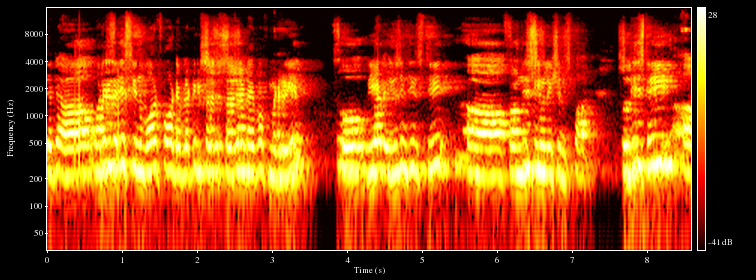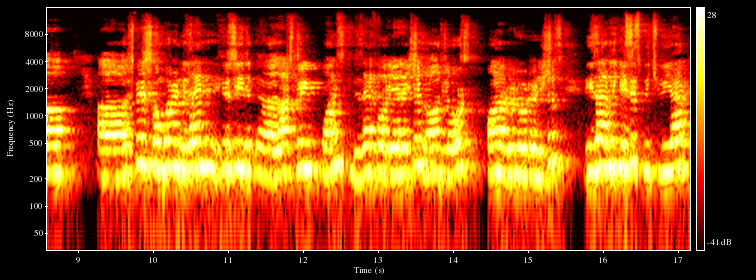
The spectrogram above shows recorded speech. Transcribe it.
That uh, what is the risk involved for developing such, a type of material so we are using these three uh, from the simulations part. So these three uh, uh, space component design, if you see the uh, last three points, design for realization, launch loads, on orbit load conditions. These are the cases which we are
